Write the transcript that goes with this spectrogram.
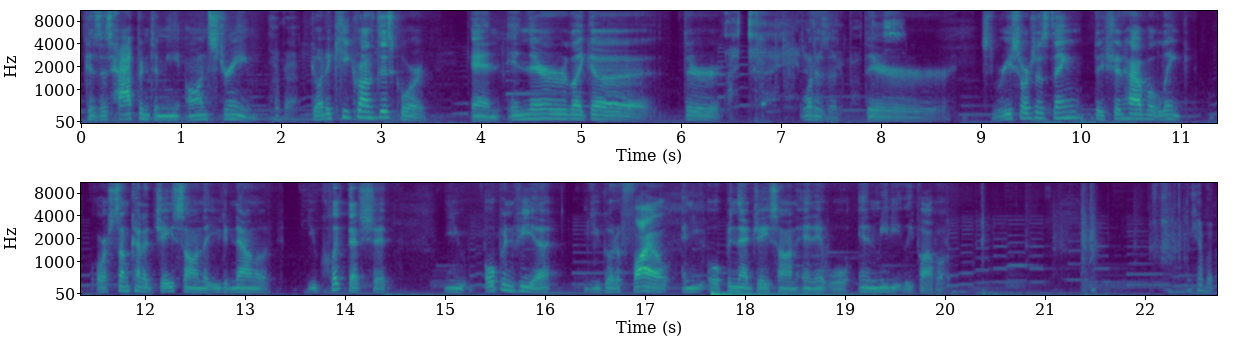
because this happened to me on stream. Okay. Go to Keychron's Discord, and in their like uh their I t- I hate what is it? about this. Their resources thing. They should have a link or some kind of JSON that you can download. You click that shit. You open Via. You go to File and you open that JSON, and it will immediately pop up. Yeah, but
